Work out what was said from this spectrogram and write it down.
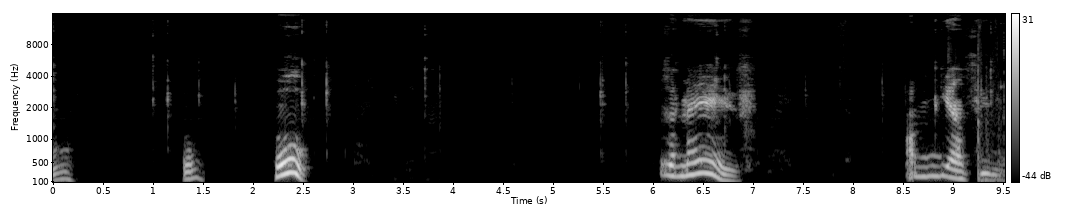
Ooh. Ooh. Ooh! It's a maze! I'm guessing.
